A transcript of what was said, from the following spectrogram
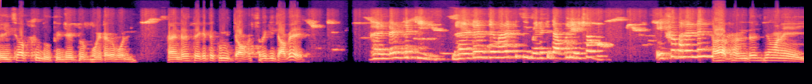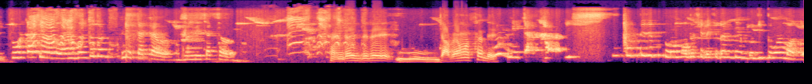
এইসব শুধু তুই যেগুলো মেয়েটাকে বললি ভ্যালেন্টাইন্স ডে তে তুমি আমার সাথে কি যাবে? ভ্যালেন্টাইন্স ডে কি? ভ্যালেন্টাইন্স ডে মানে কি? তুই মেয়েটাকে যাবলি এইসব? এইসব ভ্যালেন্টাইন হ্যাঁ ভ্যালেন্টাইন্স ডে মানে এই। তোর কাছে ওরকম বলতো তোর নেচারটা ওরকম তোর নেচারটা ওরকম ভ্যালেন্টাইন্স ডে যাবে আমার সাথে? তোর নেচার খারাপ ইস, করতে যে তোর মতো ছেলে ছিল আমি ভেবে বলছি তোমার মতো।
